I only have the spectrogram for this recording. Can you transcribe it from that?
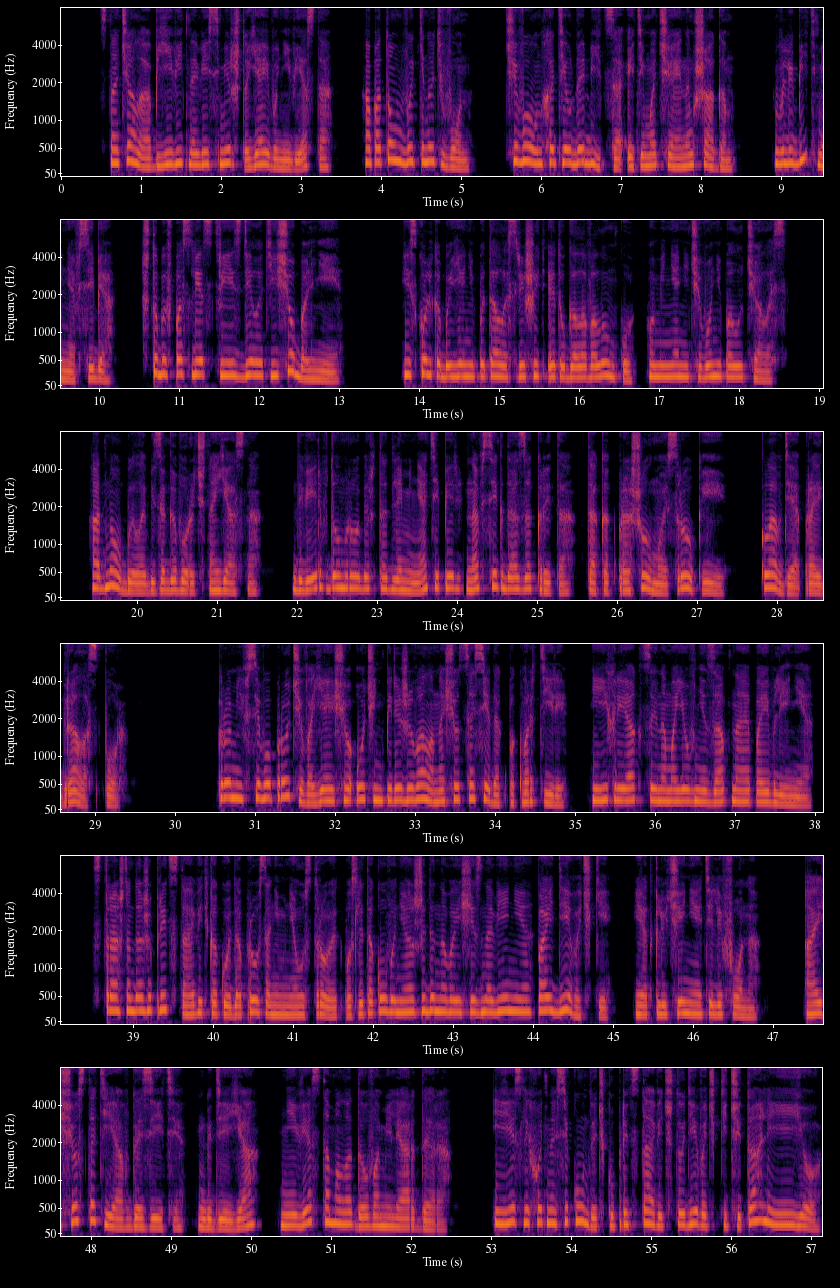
Сначала объявить на весь мир, что я его невеста, а потом выкинуть вон. Чего он хотел добиться этим отчаянным шагом? Влюбить меня в себя, чтобы впоследствии сделать еще больнее? И сколько бы я ни пыталась решить эту головоломку, у меня ничего не получалось. Одно было безоговорочно ясно. Дверь в дом Роберта для меня теперь навсегда закрыта, так как прошел мой срок и... Клавдия проиграла спор. Кроме всего прочего, я еще очень переживала насчет соседок по квартире и их реакции на мое внезапное появление. Страшно даже представить, какой допрос они мне устроят после такого неожиданного исчезновения «пой девочки» и отключения телефона. А еще статья в газете, где я – невеста молодого миллиардера. И если хоть на секундочку представить, что девочки читали ее...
